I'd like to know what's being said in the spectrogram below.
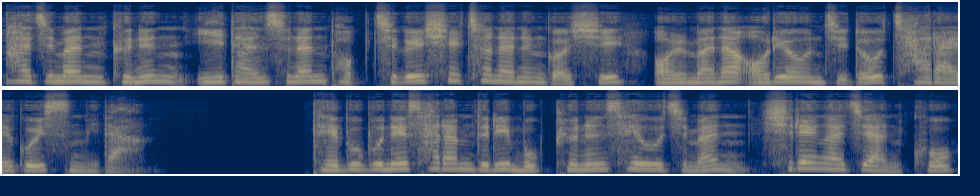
하지만 그는 이 단순한 법칙을 실천하는 것이 얼마나 어려운지도 잘 알고 있습니다. 대부분의 사람들이 목표는 세우지만 실행하지 않고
